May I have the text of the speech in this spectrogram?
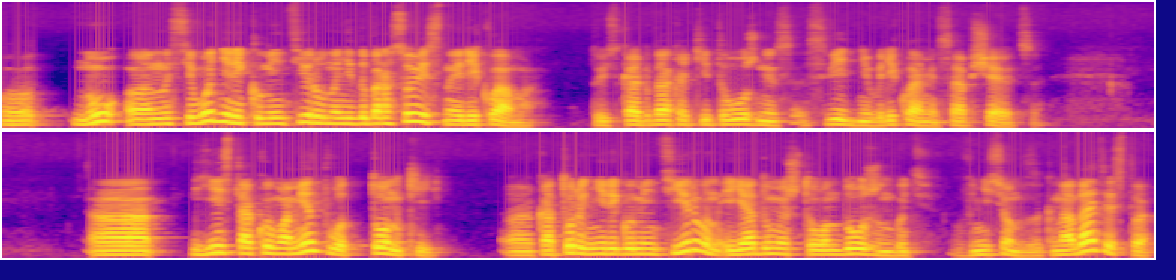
Э, Ну, э, на сегодня регламентирована недобросовестная реклама, то есть когда какие-то ложные сведения в рекламе сообщаются. А, Есть такой момент вот тонкий, э, который не регламентирован, и я думаю, что он должен быть внесен в законодательство.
